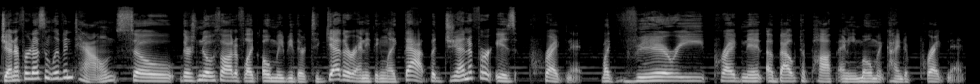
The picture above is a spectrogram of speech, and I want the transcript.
Jennifer doesn't live in town, so there's no thought of like, oh, maybe they're together or anything like that. But Jennifer is pregnant, like very pregnant, about to pop any moment, kind of pregnant.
